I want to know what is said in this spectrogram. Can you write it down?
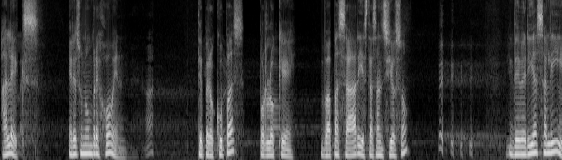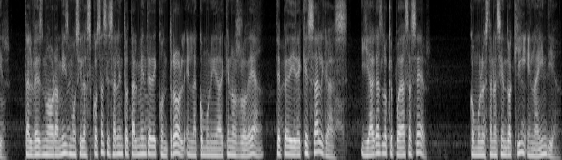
Alex, eres un hombre joven. ¿Te preocupas por lo que va a pasar y estás ansioso? Deberías salir. Tal vez no ahora mismo, si las cosas se salen totalmente de control en la comunidad que nos rodea, te pediré que salgas y hagas lo que puedas hacer, como lo están haciendo aquí en la India.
